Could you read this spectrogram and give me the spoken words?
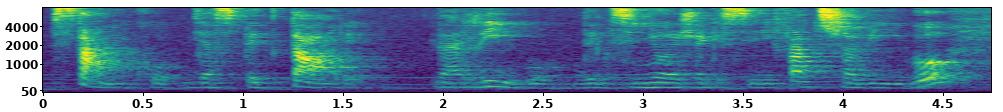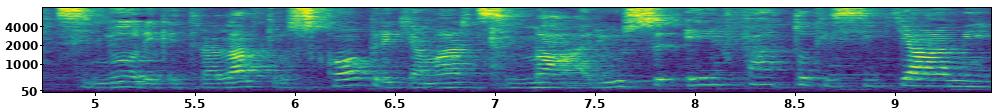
stanco di aspettare l'arrivo del Signore, cioè che si rifaccia vivo, Signore che tra l'altro scopre chiamarsi Marius e il fatto che si chiami,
